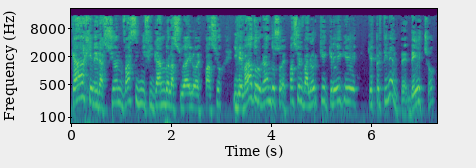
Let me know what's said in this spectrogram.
cada generación va significando la ciudad y los espacios y le va otorgando a esos espacios el valor que cree que, que es pertinente. De hecho,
